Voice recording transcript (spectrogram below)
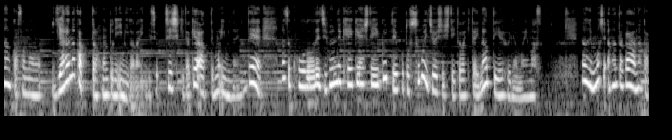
なんかそのやらなかったら本当に意味がないんですよ。知識だけあっても意味ないのでまず行動で自分で経験していくっていうことをすごい重視していただきたいなっていうふうに思います。なのでもしあなたがなんか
